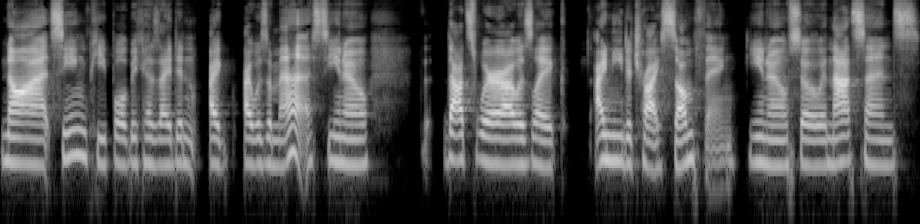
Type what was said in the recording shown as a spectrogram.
not seeing people because I didn't I I was a mess, you know. That's where I was like I need to try something, you know. So in that sense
